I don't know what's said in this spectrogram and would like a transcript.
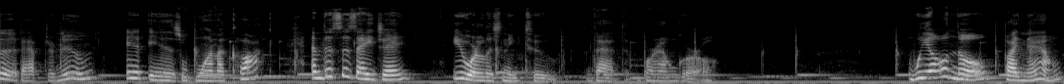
Good afternoon. It is one o'clock, and this is AJ. You are listening to That Brown Girl. We all know by now,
